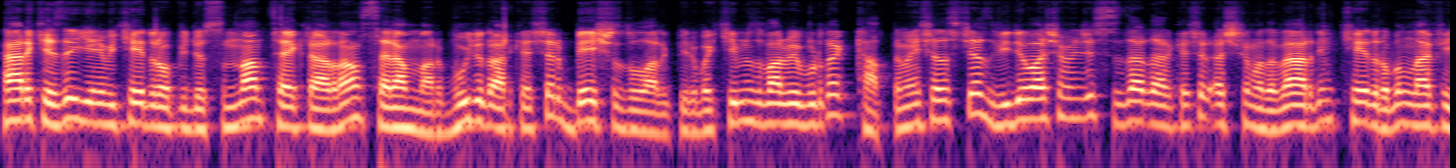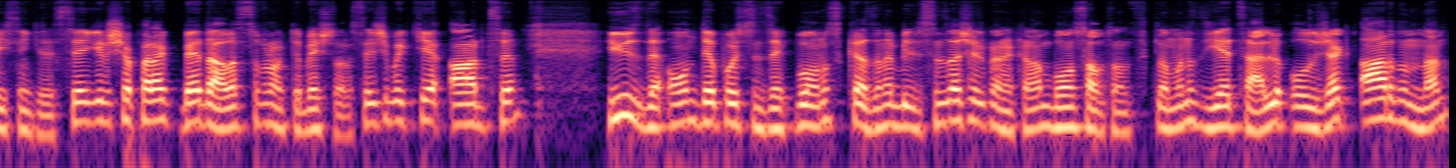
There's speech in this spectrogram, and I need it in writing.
Herkese yeni bir K-Drop videosundan tekrardan selamlar. Bu videoda arkadaşlar 500 dolarlık bir bakiyemiz var ve burada katlamaya çalışacağız. Video başlamadan önce sizler de arkadaşlar açıklamada verdiğim K-Drop'un Life Hacking ile siteye giriş yaparak bedava 0.5 dolar seçi bakiye artı %10 depozitinizdeki bonus kazanabilirsiniz. Aşağıdaki kalan bonus butonuna tıklamanız yeterli olacak. Ardından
